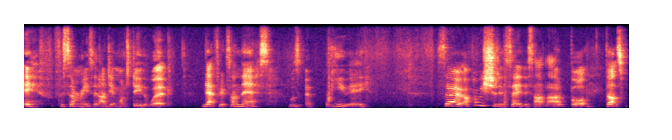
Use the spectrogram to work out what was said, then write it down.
if for some reason I didn't want to do the work, Netflix on this was a beauty. So I probably shouldn't say this out loud, but that's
